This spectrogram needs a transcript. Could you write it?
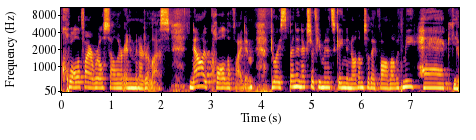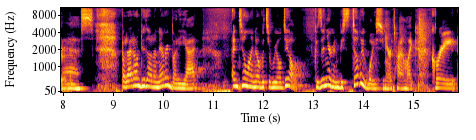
qualify a real seller in a minute or less. Now I've qualified him. Do I spend an extra few minutes getting to know them so they fall in love with me? Heck yes. But I don't do that on everybody yet until I know if it's a real deal. Because then you're going to be still be wasting your time. Like, great,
